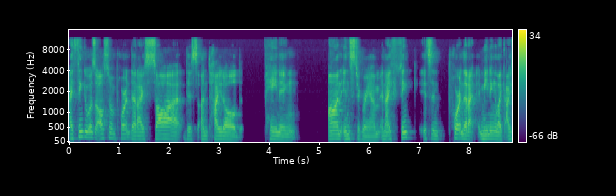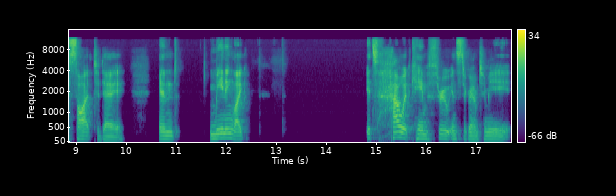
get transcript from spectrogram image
I think it was also important that I saw this untitled painting on Instagram. And I think it's important that I, meaning like I saw it today and meaning like it's how it came through Instagram to me.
